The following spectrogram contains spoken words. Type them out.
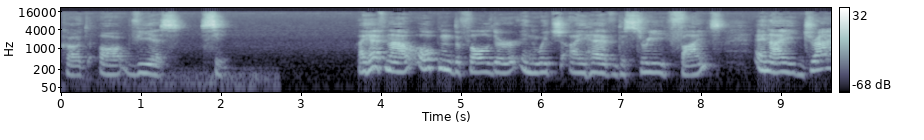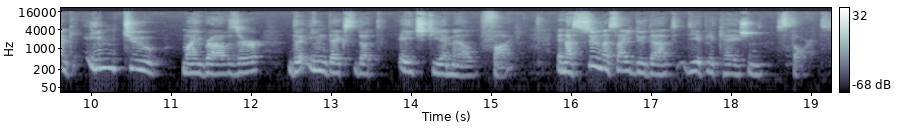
Code or VSC. I have now opened the folder in which I have the three files and I drag into my browser the index.html file. And as soon as I do that, the application starts.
